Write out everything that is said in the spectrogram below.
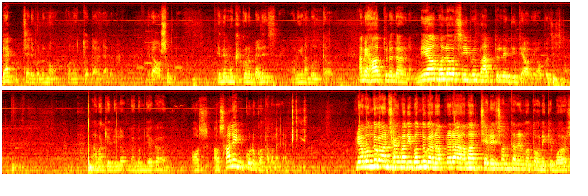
ব্যাগ ছেড়ে বলো নো, কোনো উত্তর দেওয়া যাবে না। এটা অশুভ। এদের মুখে কোনো ব্যালেন্স নেই। আমি কিনা বলতে হবে। আমি হাত তুলে দাঁড়ালাম। নিয়ম হলো শিবু হাত তুলে দিতে হবে অপোজিশন আমাকে দিল, বেগম জিয়াকে অশালীন কোনো কথা বলা যাবে প্রিয় বন্ধুগণ, সাংবাদিক বন্ধুগণ, আপনারা আমার ছেলে সন্তানের মতো অনেকে বয়স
